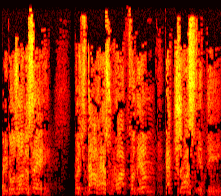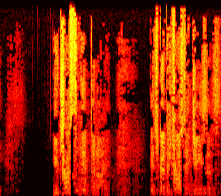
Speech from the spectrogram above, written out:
But it goes on to say, which thou hast wrought for them that trust in thee. You trust in him tonight. It's good to trust in Jesus.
